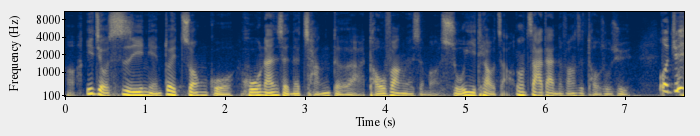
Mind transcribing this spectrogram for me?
好，一九四一年对中国湖南省的常德啊，投放了什么鼠疫跳蚤，用炸弹的方式投出去。我觉得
